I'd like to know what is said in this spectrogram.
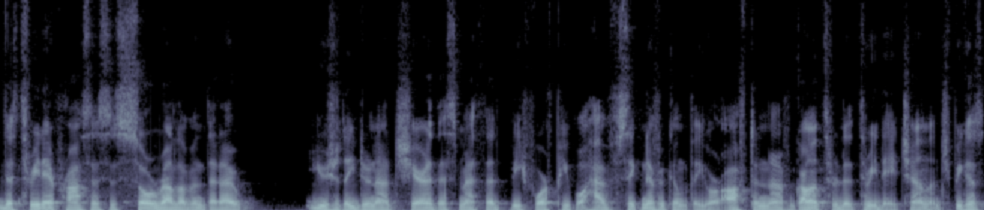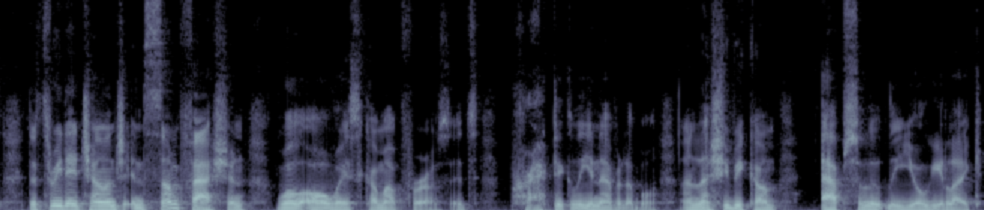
the three-day process is so relevant that I usually do not share this method before people have significantly or often enough gone through the three-day challenge because the three-day challenge in some fashion will always come up for us. It's practically inevitable unless you become absolutely yogi-like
